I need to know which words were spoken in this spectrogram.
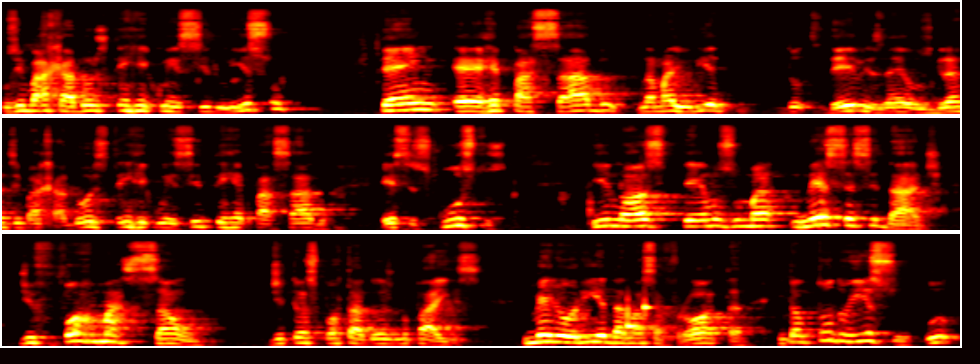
os embarcadores têm reconhecido isso, tem é, repassado, na maioria do, deles, né, os grandes embarcadores têm reconhecido, têm repassado esses custos, e nós temos uma necessidade de formação de transportadores no país, melhoria da nossa frota. Então, tudo isso, o,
